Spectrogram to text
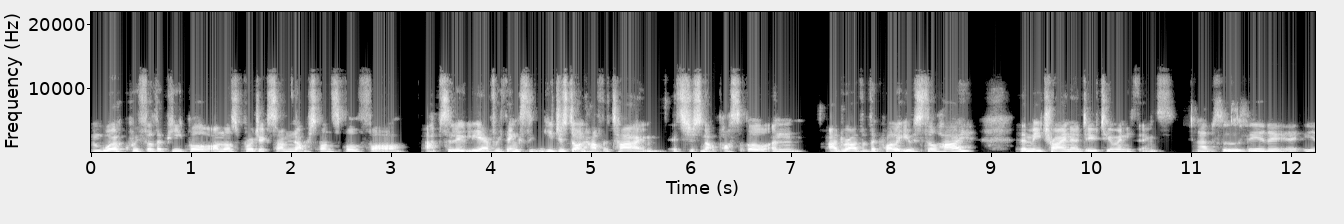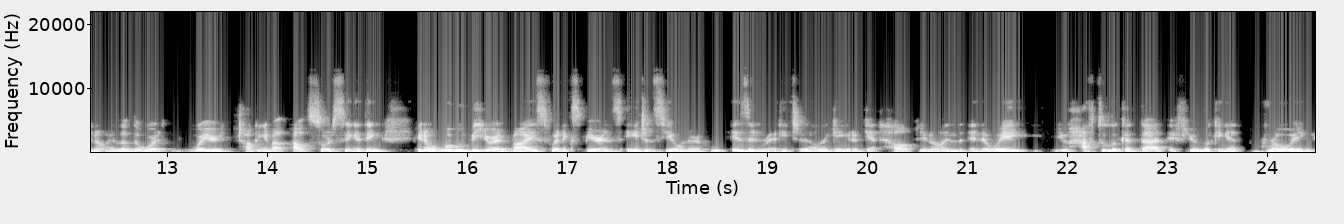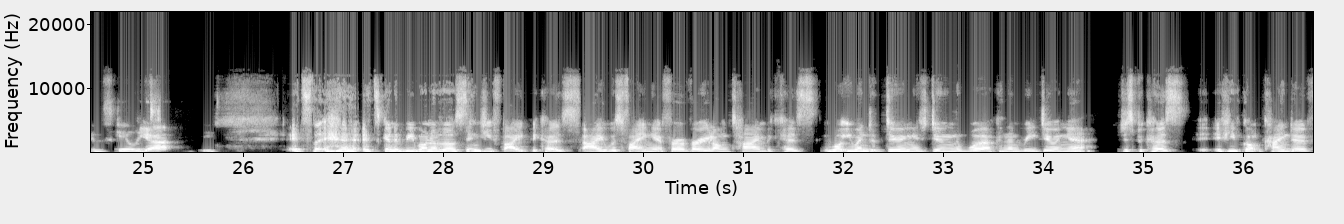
work with other people on those projects. So I'm not responsible for absolutely everything. So you just don't have the time. It's just not possible. And I'd rather the quality was still high than me trying to do too many things. Absolutely. And I, you know, I love the word where you're talking about outsourcing. I think, you know, what would be your advice for an experienced agency owner who isn't ready to delegate or get help? You know, in, in a way, you have to look at that if you're looking at growing and scaling. Yeah it's the, it's going to be one of those things you fight because I was fighting it for a very long time because what you end up doing is doing the work and then redoing it just because if you've got kind of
